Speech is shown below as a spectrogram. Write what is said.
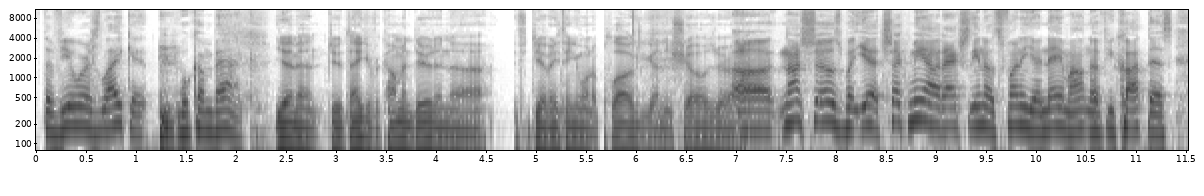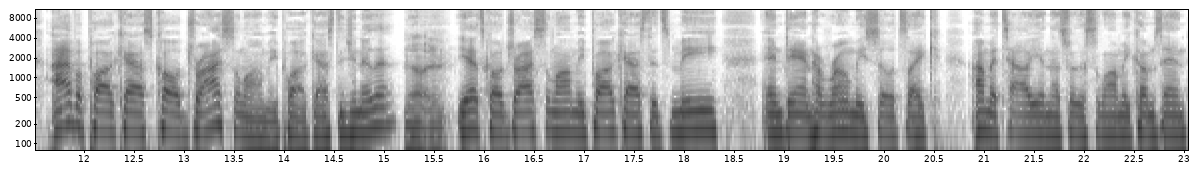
if the viewers like it. We'll come back. Yeah, man, dude. Thank you for coming, dude. And uh, if do you have anything you want to plug? You got any shows or? Uh, Uh, not shows, but yeah, check me out. Actually, you know, it's funny your name. I don't know if you caught this. I have a podcast called Dry Salami Podcast. Did you know that? no, I didn't. Yeah, it's called Dry Salami Podcast. It's me and Dan Hiromi. So it's like I'm Italian. That's where the salami comes in.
